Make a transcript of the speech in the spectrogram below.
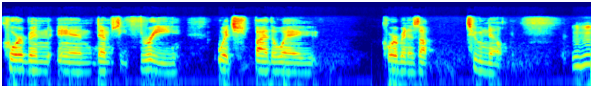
Corbin and Dempsey 3, which, by the way, Corbin is up 2 0. hmm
